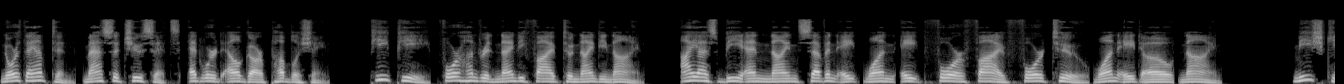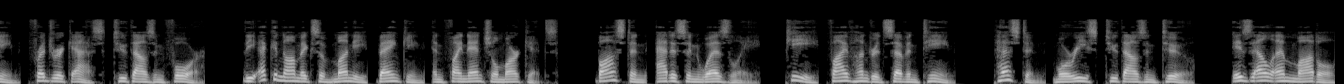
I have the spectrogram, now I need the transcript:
Northampton, Massachusetts, Edward Elgar Publishing. pp. 495–99. ISBN 978 one 84542 180 9 Mishkin, Frederick S. 2004. The Economics of Money, Banking, and Financial Markets. Boston, Addison Wesley. p. 517. Peston, Maurice 2002. Is LM Model,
